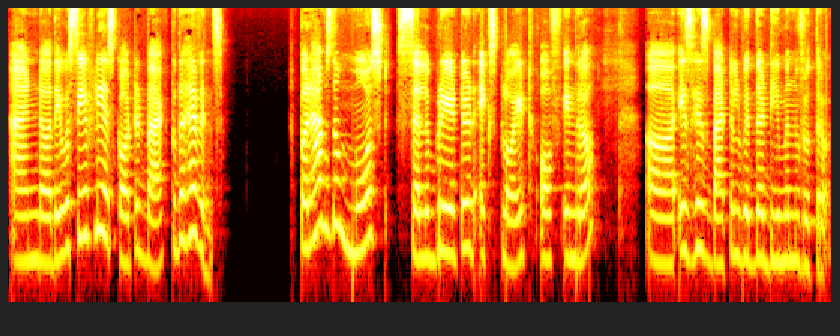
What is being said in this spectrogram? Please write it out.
And uh, they were safely escorted back to the heavens. Perhaps the most celebrated exploit of Indra uh, is his battle with the demon Vrutra.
